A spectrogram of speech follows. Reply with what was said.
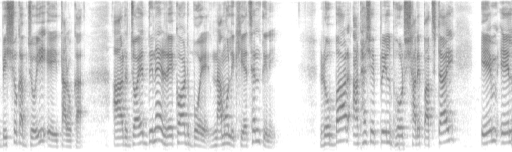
বিশ্বকাপ জয়ী এই তারকা। আর জয়ের দিনে রেকর্ড বইয়ে নামও লিখিয়েছেন তিনি। রোববার আঠাশ এপ্রিল ভোর সাড়ে পাঁচটায় এম এল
